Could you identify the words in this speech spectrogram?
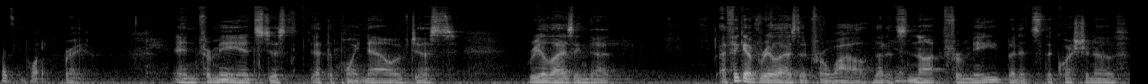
what's the point? Right. And for me, it's just at the point now of just realizing that I think I've realized it for a while that it's Yeah. not for me, but it's the question of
